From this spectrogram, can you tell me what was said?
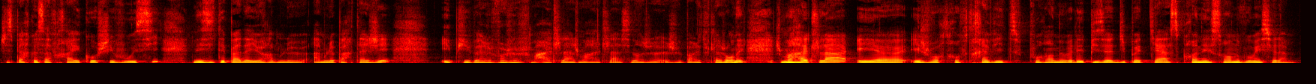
J'espère que ça fera écho chez vous aussi. N'hésitez pas d'ailleurs à, me le, partager. Et puis, bah, je, m'arrête là, je m'arrête là, sinon je, vais parler toute la journée. Je m'arrête là et, euh, et je vous retrouve très vite pour un nouvel épisode du podcast. Prenez soin de vous, messieurs, dames.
